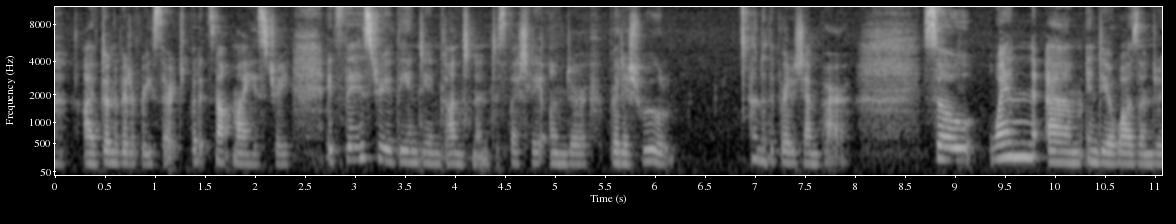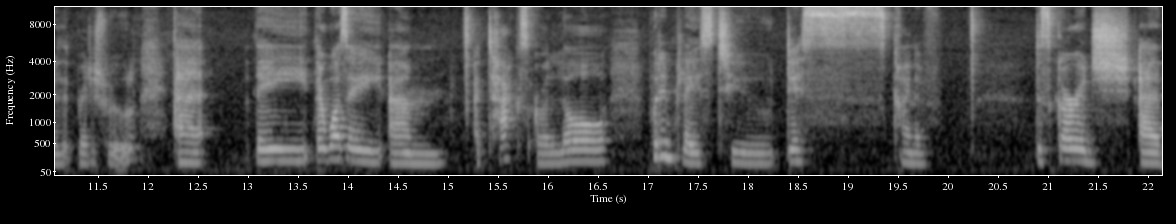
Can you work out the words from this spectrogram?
I've done a bit of research, but it's not my history. It's the history of the Indian continent, especially under British rule, under the British Empire. So when um, India was under the British rule, uh, they there was a, um, a tax or a law put in place to dis kind of discourage uh,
